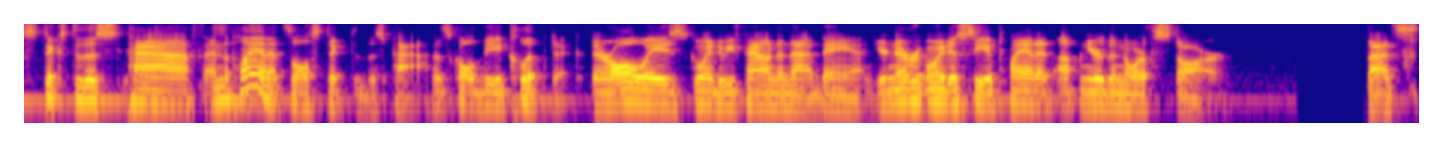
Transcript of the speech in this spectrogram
sticks to this path, and the planets all stick to this path. It's called the ecliptic. They're always going to be found in that band. You're never going to see a planet up near the North Star. That's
